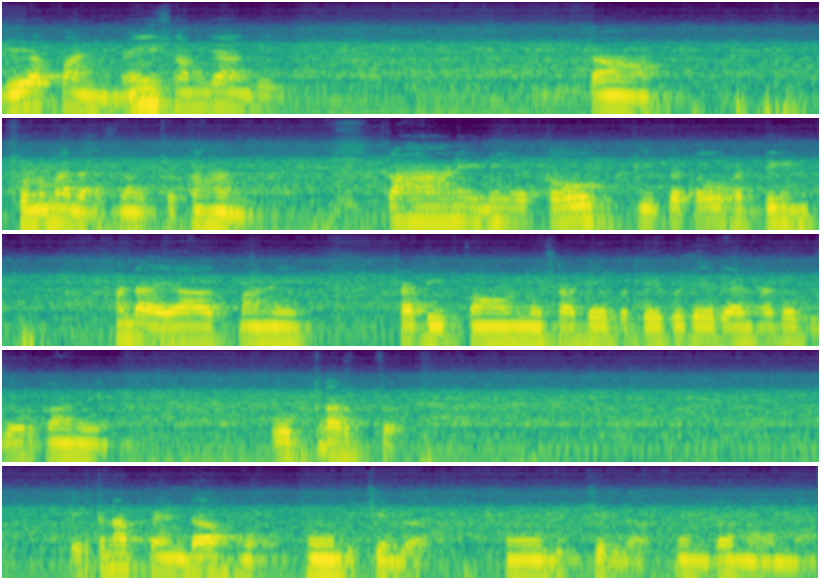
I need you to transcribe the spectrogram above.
ਜੇ ਆਪਾਂ ਨਹੀਂ ਸਮਝਾਂਗੇ, ਤਾਂ ਤੁਹਾਨੂੰ ਮੈਂ ਦੱਸਦਾ ਇੱਕ ਕਹਾਣੀ। ਕਹਾਣੀ ਨਹੀਂ, ਇੱਕ ਉਹ ਕੀ ਪਤਾ ਉਹ ਹੱਡੀ ਹੰਡਾਇਆ ਆਪਾਂ ਨੇ, ਸਾਡੀ ਕੌਮ ਨੇ, ਸਾਡੇ ਵੱਡੇ ਵਡੇਰਿਆਂ ਸਾਡੇ ਬਜ਼ੁਰਗਾਂ ਨੇ, ਉਹ ਦਰਦ। ਇੱਕ ਨਾ ਪਿੰਡ ਆ ਹੋਂਦ ਚਿੱਲਾ ਹੋਂਦ ਚਿੱਲਾ, ਪਿੰਡ ਦਾ ਨਾਮ ਆ।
